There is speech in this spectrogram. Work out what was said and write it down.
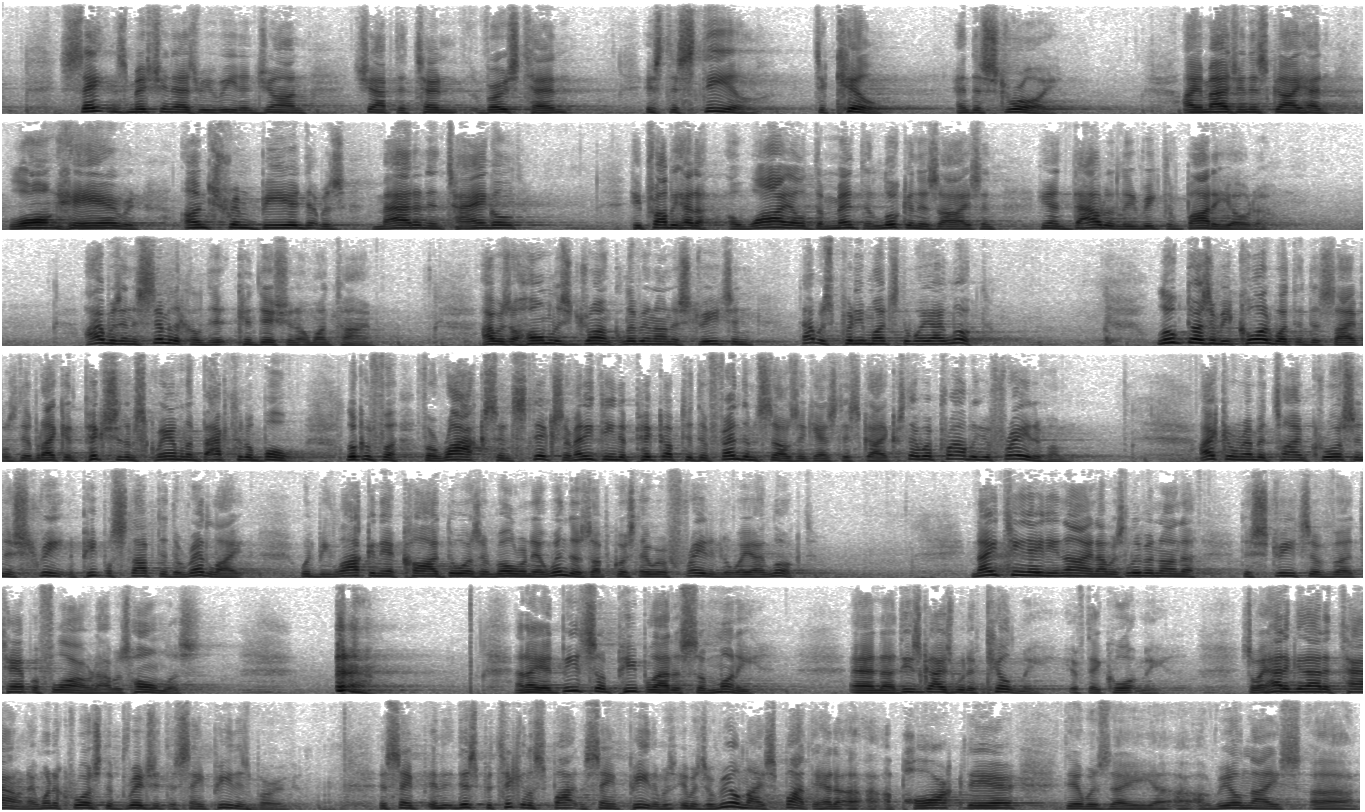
Satan's mission, as we read in John chapter 10, verse 10, is to steal, to kill, and destroy. I imagine this guy had long hair and untrimmed beard that was matted and tangled. He probably had a, a wild, demented look in his eyes, and he undoubtedly reeked of body odor. I was in a similar condition at one time. I was a homeless drunk living on the streets, and that was pretty much the way I looked. Luke doesn't record what the disciples did, but I can picture them scrambling back to the boat, looking for, for rocks and sticks or anything to pick up to defend themselves against this guy, because they were probably afraid of him. I can remember time crossing the street and people stopped at the red light would be locking their car doors and rolling their windows up because they were afraid of the way I looked. 1989, I was living on the, the streets of uh, Tampa, Florida. I was homeless. and I had beat some people out of some money. And uh, these guys would have killed me if they caught me. So I had to get out of town. I went across the bridge into St. Petersburg in, St., in this particular spot in St. Pete, it was, it was a real nice spot. They had a, a park there. There was a, a, a real nice, uh,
